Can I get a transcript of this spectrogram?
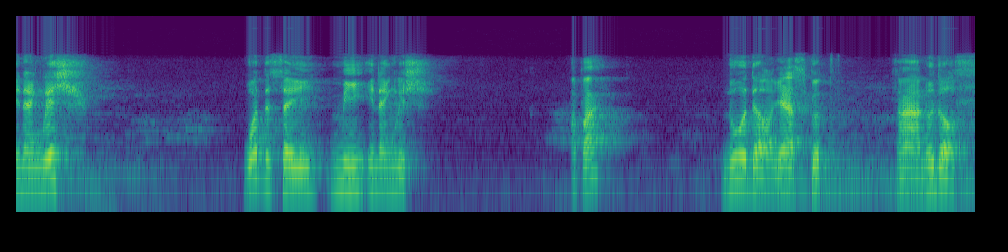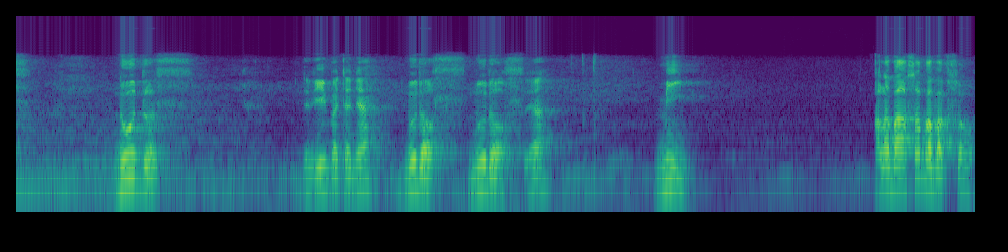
In English, What to say me in English? Apa? Noodle. Yes, good. Ah, noodles. Noodles. Jadi bacanya noodles, noodles ya. Mie. Kalau bakso apa bakso?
